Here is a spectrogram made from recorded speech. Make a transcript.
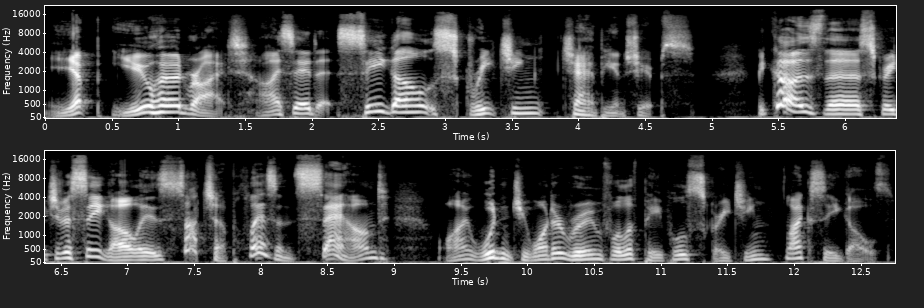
Yep, you heard right. I said Seagull Screeching Championships. Because the screech of a seagull is such a pleasant sound, why wouldn't you want a room full of people screeching like seagulls?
